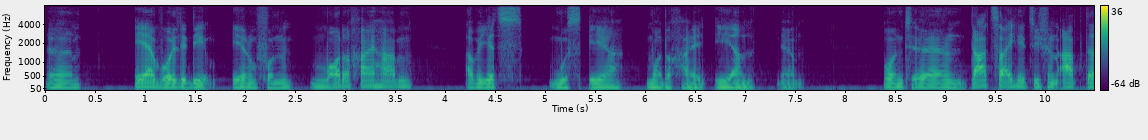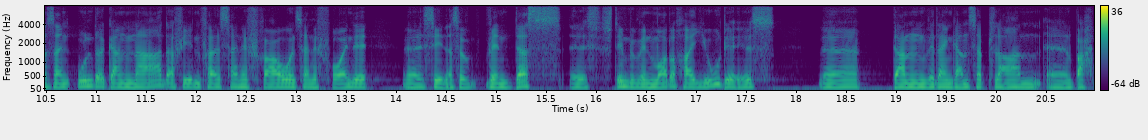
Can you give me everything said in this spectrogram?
Äh, er wollte die Ehrung von Mordechai haben, aber jetzt muss er Mordechai ehren. Ja. Und äh, da zeichnet sich schon ab, dass ein Untergang naht. Auf jeden Fall seine Frau und seine Freunde äh, sehen. Also wenn das äh, stimmt wenn Mordechai Jude ist, äh, dann wird ein ganzer Plan äh, Bach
